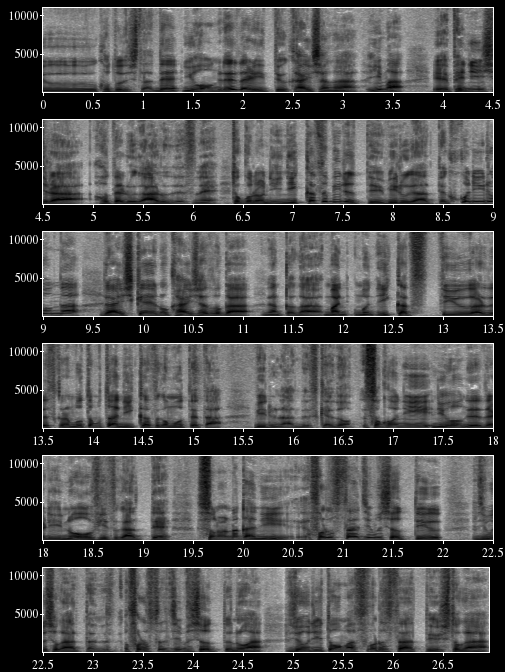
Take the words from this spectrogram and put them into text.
うことでした。で日本レダリーっていう会社が今ペニンシュラホテルがあるですねところに日活ビルっていうビルがあってここにいろんな外資系の会社とかなんかが、まあ、日活っていうあれですからもともとは日活が持ってたビルなんですけどそこに日本レダリーのオフィスがあってその中にフォルスター事務所っていう事務所があったんです。フォルスター事務所っていうのはジョージ・トーマス・フォルスターっていう人が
